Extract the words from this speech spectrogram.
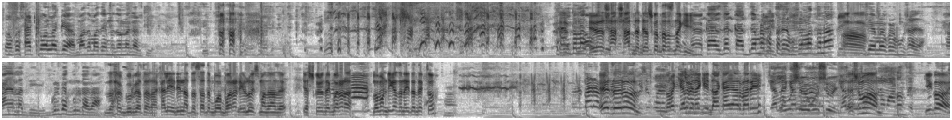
তো ওকে ষাট করা লাগে মাঝে মাঝে এমনি জন লাগে আর কি এটা সাতটা টেস্ট করতেছিস নাকি? হ্যাঁ, কাজ কাজ যে আমরা করতেছি হুসান লাগতো না আহ। আমরা করে হুসায়া আয়। আল্লাহ দি ঘুরবে ঘুর কাদা যা গুরগাতারা খালি এদিন না সাথে ব- বড়া ঢেলো মাঝে মাঝে। টেস্ট করে দেখবার লবণ ঠিক আছে না এটা দেখতো? হ্যাঁ। এই তোরা খেলবি নাকি? ঢাকায় আর বাড়ি? অবশ্যই অবশ্যই। সুমন কি কয়?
